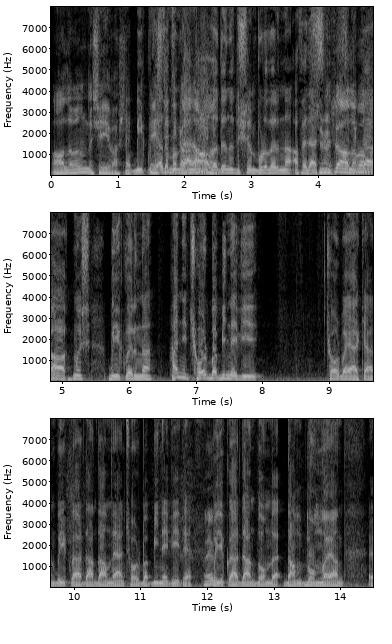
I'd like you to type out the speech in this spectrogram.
ağlamanın da şeyi var. Ya bıyıklı bir Estetik adamın ben ağlama ağladığını düşün buralarından affedersin. Sümüklü ağlama sümükler akmış bıyıklarından. Hani çorba bir nevi çorba yerken bıyıklardan damlayan çorba bir nevi de Evet. bıyıklardan domla, dam, domlayan e,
